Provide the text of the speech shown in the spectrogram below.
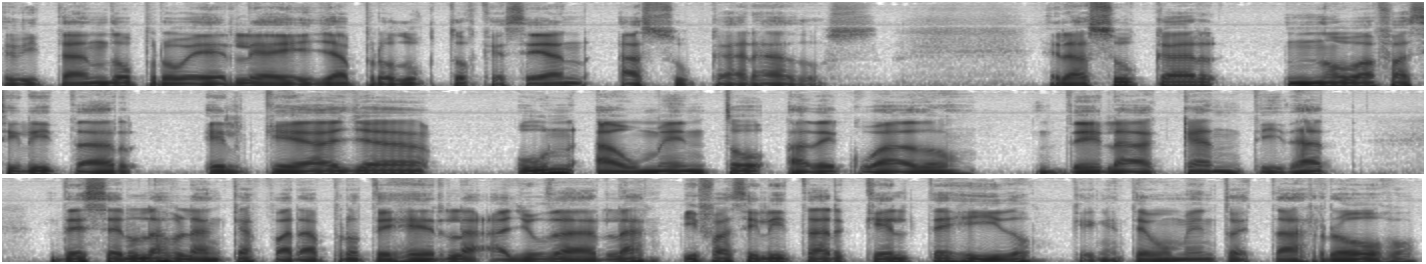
evitando proveerle a ella productos que sean azucarados. El azúcar no va a facilitar el que haya un aumento adecuado de la cantidad de células blancas para protegerla, ayudarla y facilitar que el tejido, que en este momento está rojo,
